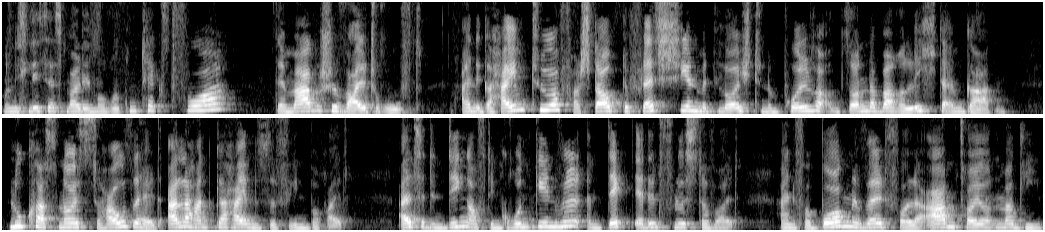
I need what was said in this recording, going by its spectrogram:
Und ich lese jetzt mal den Rückentext vor. Der magische Wald ruft. Eine Geheimtür, verstaubte Fläschchen mit leuchtendem Pulver und sonderbare Lichter im Garten. Lukas neues Zuhause hält allerhand Geheimnisse für ihn bereit. Als er den Dingen auf den Grund gehen will, entdeckt er den Flüsterwald, eine verborgene Welt voller Abenteuer und Magie.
